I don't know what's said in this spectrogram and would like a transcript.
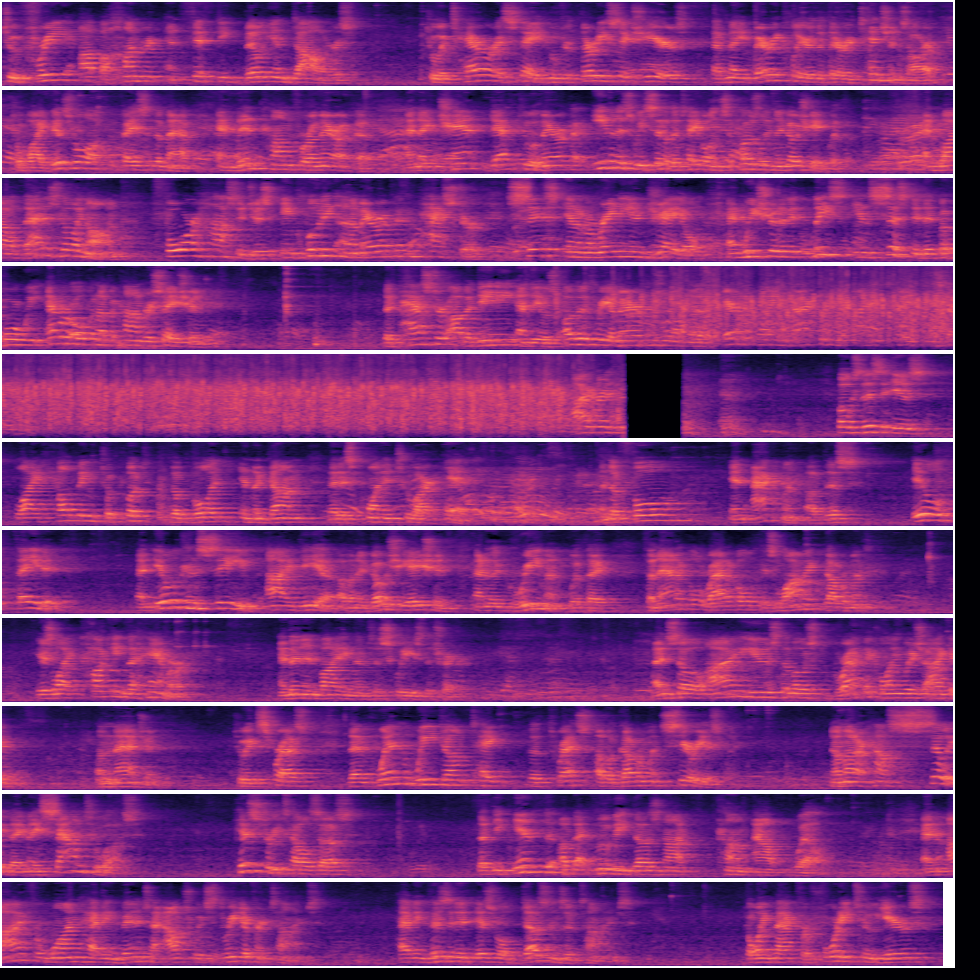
to free up $150 billion to a terrorist state who for 36 years have made very clear that their intentions are to wipe Israel off the face of the map and then come for America. And they chant death to America even as we sit at the table and supposedly negotiate with them. And while that is going on, four hostages, including an American pastor, sits in an Iranian jail, and we should have at least insisted that before we ever open up a conversation, that Pastor Abedini and those other three Americans were on the airplane back to the United States and safety. I read Folks, this is like helping to put the bullet in the gun that is pointed to our head. And the full enactment of this ill-fated an ill-conceived idea of a negotiation and an agreement with a fanatical, radical Islamic government is like cocking the hammer and then inviting them to squeeze the trigger. And so I use the most graphic language I could imagine to express that when we don't take the threats of a government seriously, no matter how silly they may sound to us, History tells us that the end of that movie does not come out well. And I, for one, having been to Auschwitz three different times, having visited Israel dozens of times, going back for 42 years,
